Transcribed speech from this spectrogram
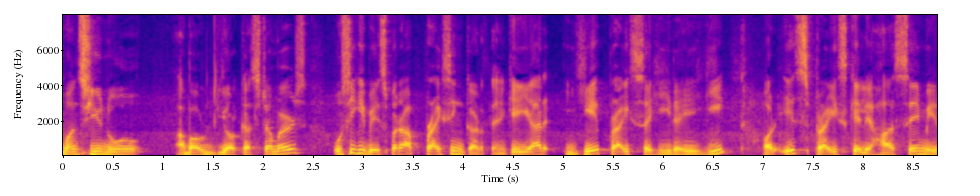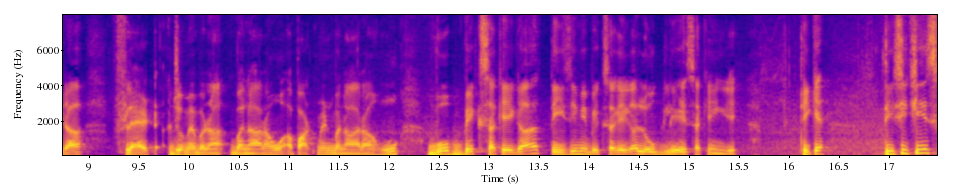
once you know about your customers उसी की बेस पर आप प्राइसिंग करते हैं कि यार ये प्राइस सही रहेगी और इस प्राइस के लिहाज से मेरा फ्लैट जो मैं बना बना रहा हूँ अपार्टमेंट बना रहा हूँ, वो बिक सकेगा, तेज़ी में बिक सकेगा, लोग ले सकेंगे। ठीक है? तीसरी चीज़,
